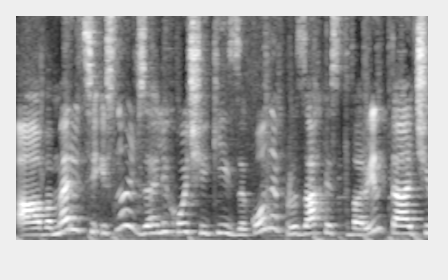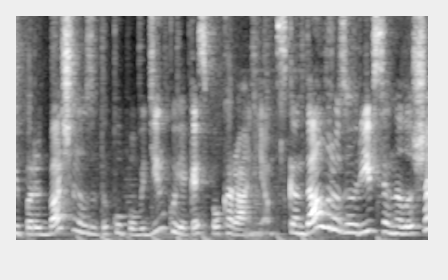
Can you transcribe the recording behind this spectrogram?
А в Америці існують взагалі хоч якісь закони про захист тварин та чи передбачено за таку поведінку якесь покарання? Скандал розгорівся не лише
